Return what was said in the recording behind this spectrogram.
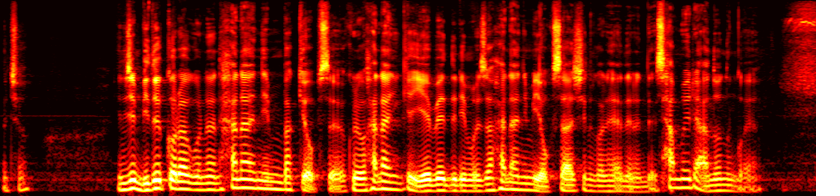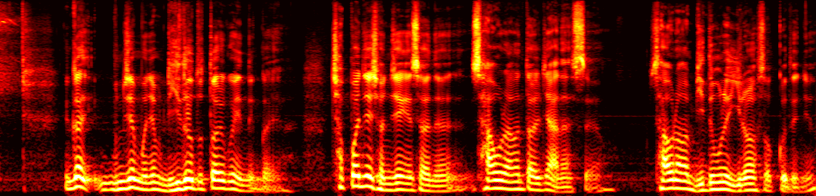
그렇죠? 이제 믿을 거라고는 하나님밖에 없어요. 그리고 하나님께 예배드리면서 하나님이 역사하시는 걸 해야 되는데 사무엘이 안 오는 거예요. 그러니까 문제는 뭐냐면 리더도 떨고 있는 거예요. 첫 번째 전쟁에서는 사울왕은 떨지 않았어요. 사울왕은 믿음으로 일어섰거든요.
